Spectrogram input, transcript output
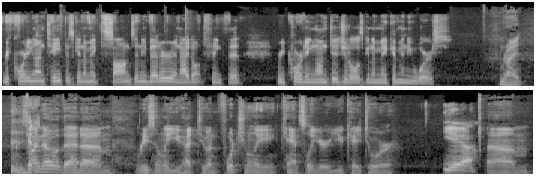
recording on tape is going to make the songs any better, and I don't think that recording on digital is going to make them any worse. Right. So I know that um, recently you had to unfortunately cancel your UK tour. Yeah. Um,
